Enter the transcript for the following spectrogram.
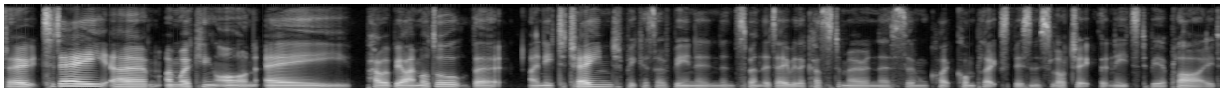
So today um, I'm working on a Power BI model that I need to change because I've been in and spent the day with a customer and there's some quite complex business logic that needs to be applied.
